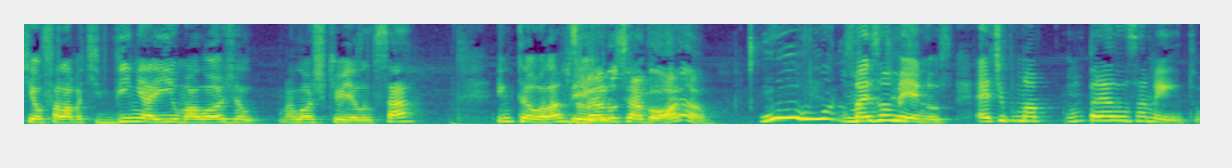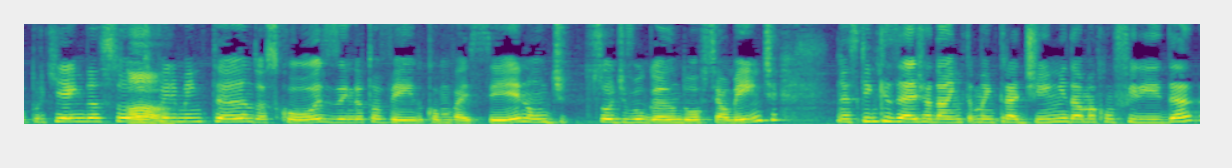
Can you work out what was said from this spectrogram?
que eu falava que vinha aí uma loja, uma loja que eu ia lançar? Então, ela Você veio. vai anunciar agora? Uhul! não Mais ou disso. menos. É tipo uma, um pré-lançamento, porque ainda estou Ah. experimentando as coisas, ainda tô vendo como vai ser, não di- estou divulgando oficialmente. Mas quem quiser já dar uma entradinha e dar uma conferida,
